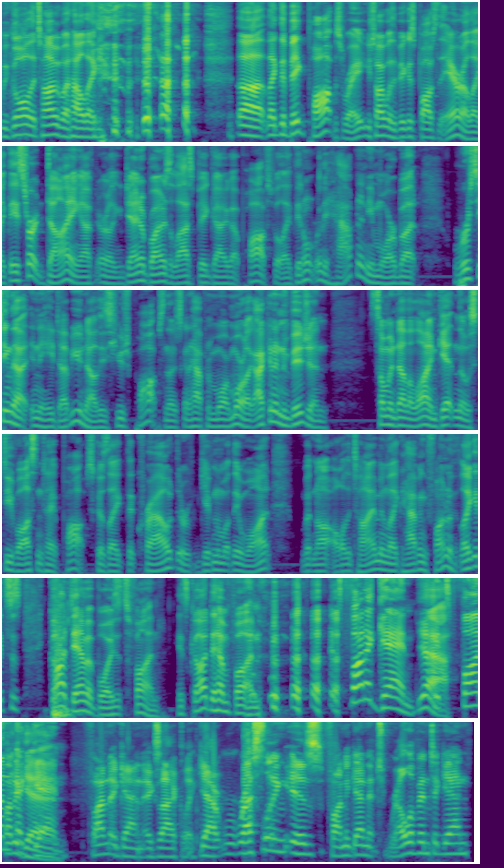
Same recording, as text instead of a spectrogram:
we go all the time about how like. uh, like the big pops, right? You talk about the biggest pops of the era, like they start dying after. Like Daniel Bryan is the last big guy who got pops, but like they don't really happen anymore. But we're seeing that in AEW now, these huge pops, and that's going to happen more and more. Like I can envision someone down the line getting those Steve Austin type pops because like the crowd, they're giving them what they want, but not all the time, and like having fun with it. Like it's just, god damn it, boys, it's fun. It's goddamn fun. it's fun again. Yeah, it's fun, fun again. again. Fun again, exactly. Yeah, wrestling is fun again. It's relevant again.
